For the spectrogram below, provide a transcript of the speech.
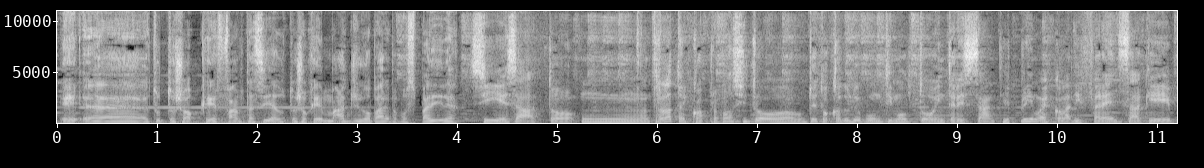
e eh, tutto ciò che è fantasia, tutto ciò che è magico pare proprio sparire. Sì, esatto. Mm, tra l'altro ecco a proposito tu hai toccato due punti molto interessanti. Il primo ecco la differenza che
